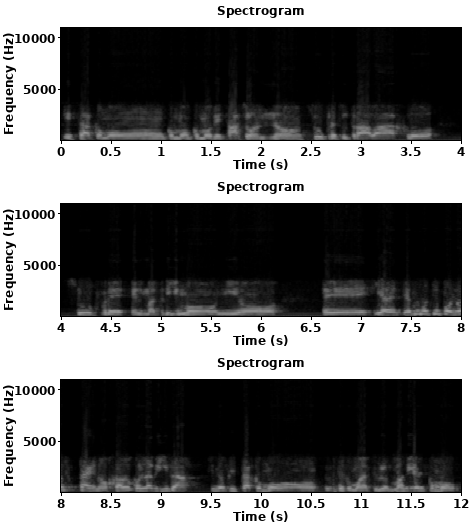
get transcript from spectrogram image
esa como, como, como desazón, ¿no? Sufre su trabajo, sufre el matrimonio, eh, y al, y al mismo tiempo no está enojado con la vida, sino que está como, no sé cómo decirlo, más bien como,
